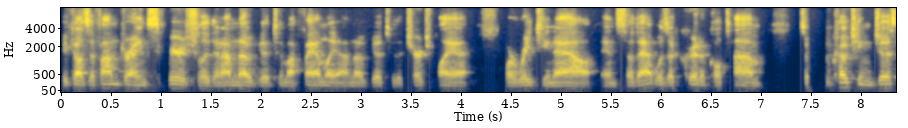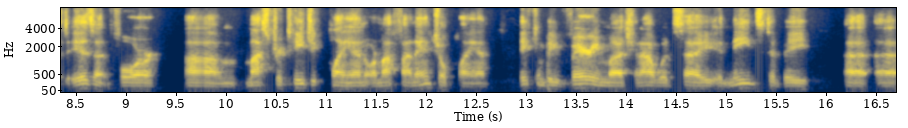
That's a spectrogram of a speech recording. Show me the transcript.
because if I'm drained spiritually, then I'm no good to my family. I'm no good to the church plant or reaching out. And so that was a critical time. So coaching just isn't for um, my strategic plan or my financial plan. It can be very much, and I would say it needs to be uh, uh,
